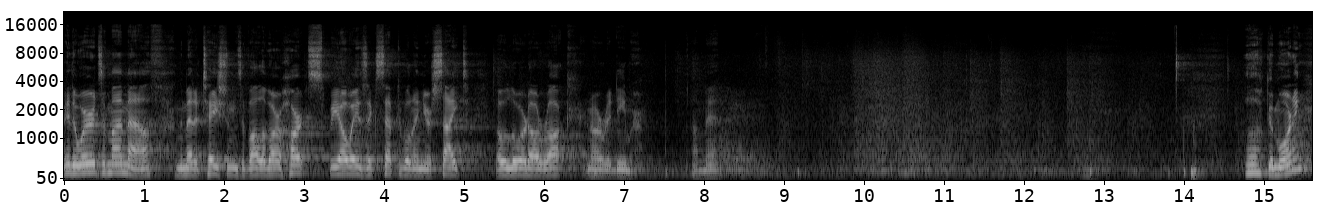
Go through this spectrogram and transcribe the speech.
May the words of my mouth and the meditations of all of our hearts be always acceptable in your sight, O Lord, our rock and our redeemer. Amen. Well, good morning,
